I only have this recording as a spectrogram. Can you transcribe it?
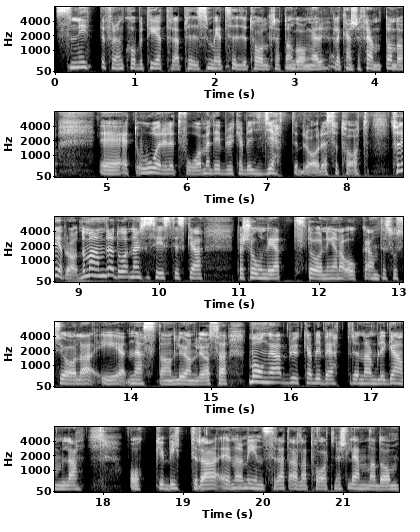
snittet för en KBT-terapi som är 10, 12, 13 gånger eller kanske 15 då, eh, ett år eller två, men det brukar bli jättebra resultat. Så det är bra. De andra då, narcissistiska personlighetsstörningarna och antisociala är nästan lönlösa. Många brukar bli bättre när de blir gamla och bittra när de inser att alla partners lämnar dem.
